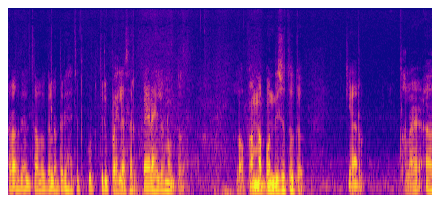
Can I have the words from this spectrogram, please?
त्रास द्यायला चालू केला तर ह्याच्यात कुठंतरी पहिल्यासारखं काय राहिलं नव्हतं. लोकांना पण दिसत होतं की यार तला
